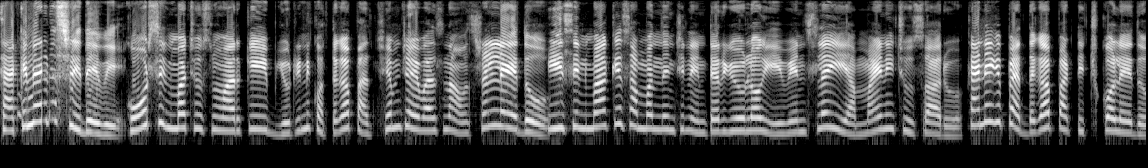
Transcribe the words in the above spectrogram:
కాకినాడ శ్రీదేవి. కోర్ సినిమా చూసిన వారికి బ్యూటీని కొత్తగా పరిచయం చేయవలసిన అవసరం లేదు. ఈ సినిమాకి సంబంధించిన ఇంటర్వ్యూలో ఈవెంట్స్లో ఈ అమ్మాయిని చూసారు కానీ పెద్దగా పట్టించుకోలేదు.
